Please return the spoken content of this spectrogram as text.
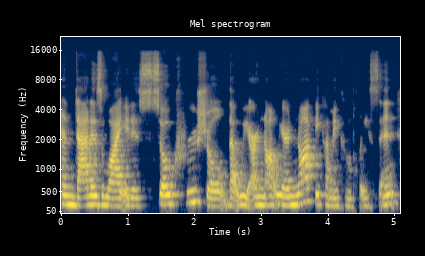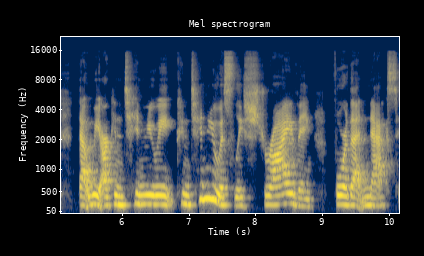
And that is why it is so crucial that we are not we are not becoming complacent that we are continuing continuously striving for that next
